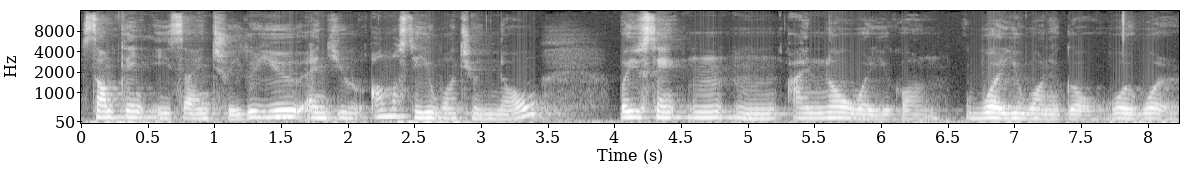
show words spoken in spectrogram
something is uh, intriguing you and you almost say you want to know, but you say, mm I know where you're going, where you want to go, where, where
